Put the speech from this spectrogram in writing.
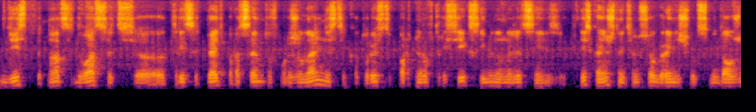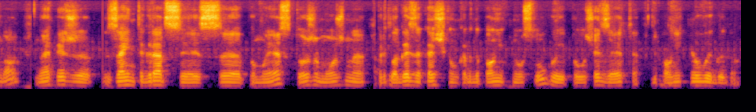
10, 15, 20, 35 процентов маржинальности, которые есть у партнеров 3CX именно на лицензии. Здесь, конечно, этим все ограничиваться не должно. Но, опять же, за интеграцией с PMS тоже можно предлагать заказчикам как дополнительную услугу и получать за это дополнительную выгоду.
